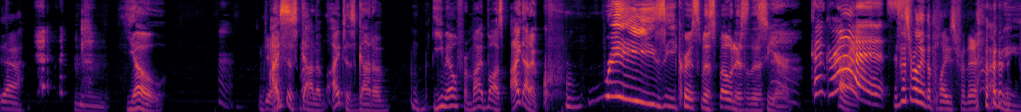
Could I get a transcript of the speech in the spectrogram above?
Yeah. Mm. Yo, Yes. I just got a I just got a email from my boss. I got a crazy Christmas bonus this year. Congrats. Is this really the place for this? I mean,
